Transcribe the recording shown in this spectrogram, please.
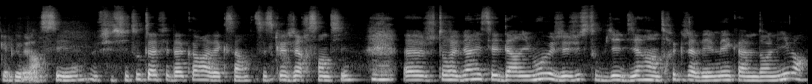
quelque part. je suis tout à fait d'accord avec ça. C'est ce que j'ai ressenti. Mm. Euh, je t'aurais bien laissé le dernier mot, mais j'ai juste oublié de dire un truc que j'avais aimé quand même dans le livre.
